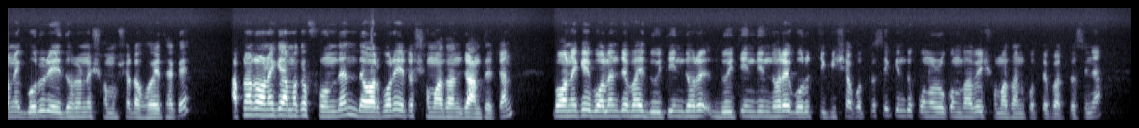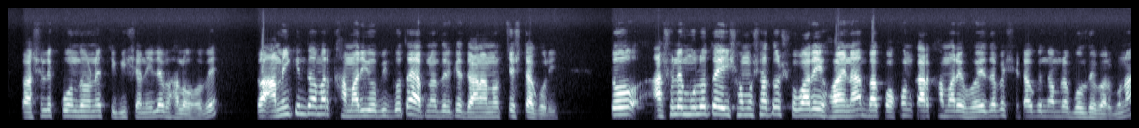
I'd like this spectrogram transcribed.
অনেক গরুর এই ধরনের সমস্যাটা হয়ে থাকে। আপনারা অনেকে আমাকে ফোন দেন, দেওয়ার পরে এটা সমাধান জানতে চান। বা অনেকেই বলেন যে, ভাই দুই তিন ধরে দুই তিন দিন ধরে গরুর চিকিৎসা করতেছি, কিন্তু কোনো রকম ভাবেই সমাধান করতে পারতেছি না। তো আসলে কোন ধরনের চিকিৎসা নিলে ভালো হবে? তো আমি কিন্তু আমার খামারি অভিজ্ঞতায় আপনাদেরকে জানানোর চেষ্টা করি। তো আসলে মূলত এই সমস্যা তো সবারই হয় না, বা কখন কার খামারে হয়ে যাবে সেটাও কিন্তু আমরা বলতে পারব না।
